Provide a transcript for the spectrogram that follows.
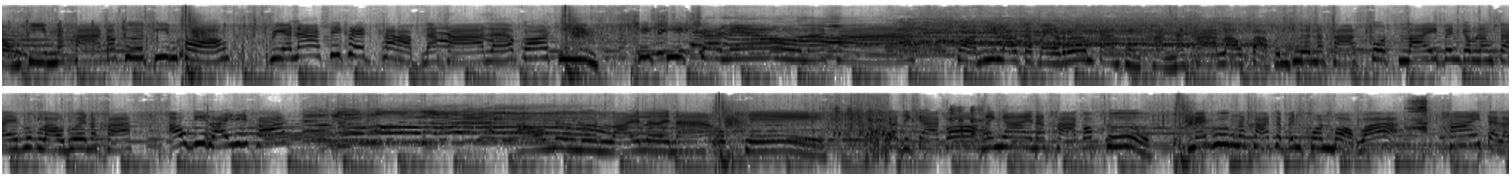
2 ทีมนะคะ ก็คือทีมของ Rihanna Secret Club นะคะ แล้วก็ทีม Chic Chic Channel นะคะ ก่อนที่เราจะไปเริ่มการแข่งขันนะคะ เราฝากเพื่อนๆนะคะ กดไลค์เป็นกำลังใจให้พวกเราด้วยนะคะ เอากี่ไลค์ดีคะหนึ่งหมื่นเลยเอา1 0,000ไลค์เลยนะ โอเค กติกาก็ง่ายๆนะคะก็คือ แม่พึ่งนะคะจะเป็นคนบอกว่าให้ แต่ละ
